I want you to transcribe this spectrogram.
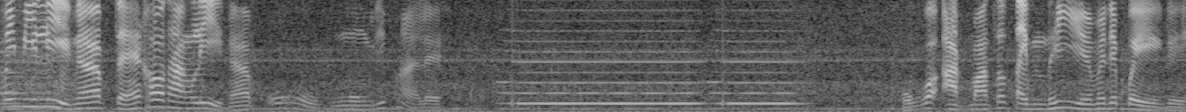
ไม่มีหลีกนะครับ แต่ให้เข้าทางหลีกนะครับ โอ้โห งงที่หายเลย ผมก็อัดมาซะเต็มที่ไม่ได้เบรกเลย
